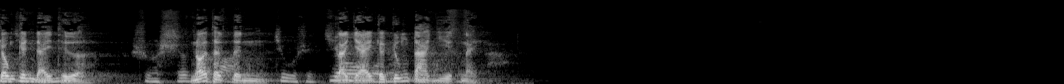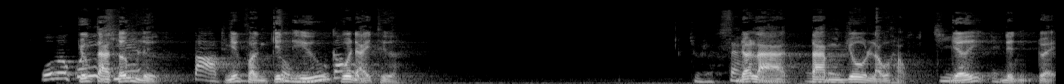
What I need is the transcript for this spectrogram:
Trong kinh đại thừa nói thật tình, là dạy cho chúng ta việc này. Chúng ta tóm lược những phần chính yếu của đại thừa. Đó là tam vô lậu học giới định tuệ.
